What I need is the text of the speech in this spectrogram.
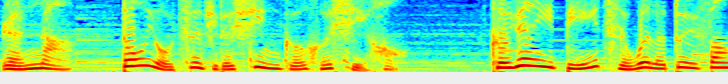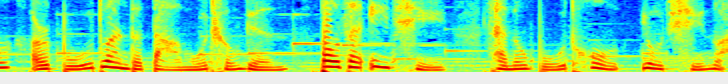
人呐，都有自己的性格和喜好。”可愿意彼此为了对方而不断的打磨成圆，抱在一起才能不痛又取暖，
